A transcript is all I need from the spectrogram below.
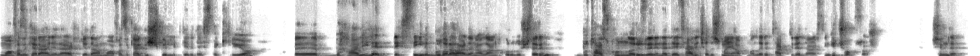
muhafazakar aileler ya da muhafazakar işbirlikleri destekliyor. E, haliyle desteğini bu aralardan alan kuruluşların bu tarz konular üzerinde detaylı çalışma yapmaları takdir edersin ki çok zor. Şimdi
